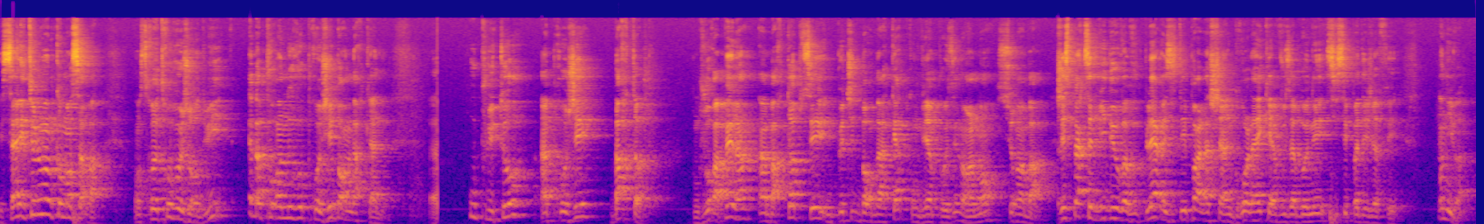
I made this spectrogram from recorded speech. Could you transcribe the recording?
Et salut tout le monde, comment ça va? On se retrouve aujourd'hui eh ben, pour un nouveau projet borne arcade. Euh, ou plutôt un projet bar top. Donc je vous rappelle, hein, un bar top c'est une petite borne d'arcade qu'on vient poser normalement sur un bar. J'espère que cette vidéo va vous plaire, n'hésitez pas à lâcher un gros like et à vous abonner si ce n'est pas déjà fait. On y va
